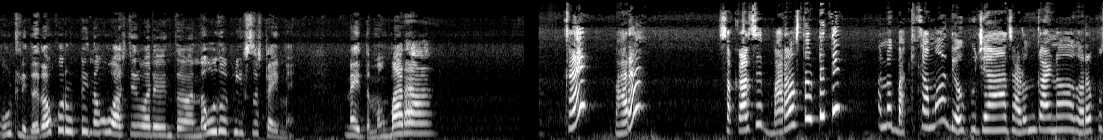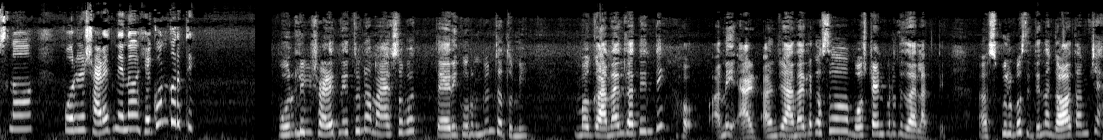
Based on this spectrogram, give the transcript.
उठली तर लवकर उठली. नऊ वाजतेपर्यंत नऊ तो फिक्सच टाइम आहे. नाही तर मग बारा. काय? बारा? सकाळचे बारा वाजता उठतात ते? आणि बाकी कामं? देवपूजा झाडून काढणं घरं पुसणं पोरीला शाळेत नेणं हे कोण करते? पोरली मी शाळेत नेतो ना माझ्यासोबत. तयारी करून देऊन जा तुम्ही मग आणायला जाते ना ते? हो. आणि म्हणजे आणायला कसं? बस स्टँडपर्यंत जायला लागते. स्कूल बस येते ना गावात आमच्या?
